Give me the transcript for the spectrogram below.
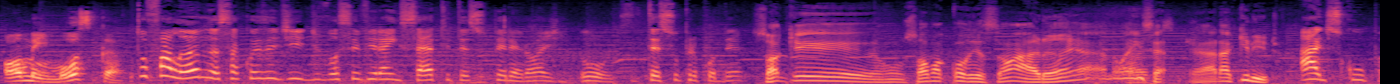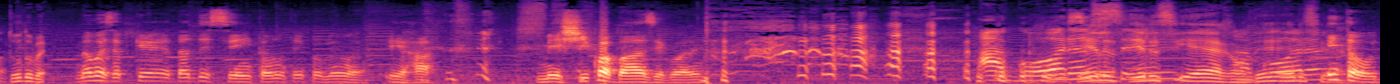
Homem-Mosca? Tô falando essa coisa de, de você virar inseto e ter super-herói, ou ter superpoder. Só que, um- só uma correção, a aranha não é inseto, é aracnídeo. Ah, desculpa. Tudo bem. Não, mas é porque é da DC, então não tem problema errar. Mexi com a base agora, hein? Agora Eles, eles se erram, de- Agora- eles se erram. Então,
